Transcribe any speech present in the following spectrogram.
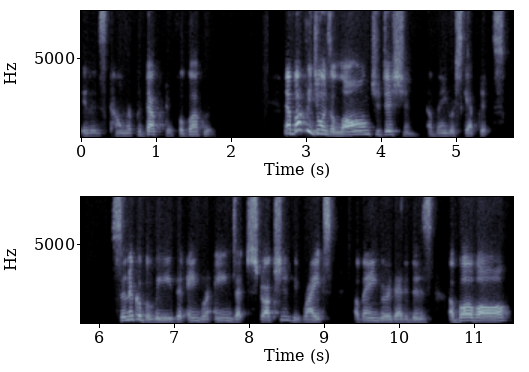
it is counterproductive for Buckley. Now, Buckley joins a long tradition of anger skeptics. Seneca believed that anger aims at destruction. He writes of anger that it is, above all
